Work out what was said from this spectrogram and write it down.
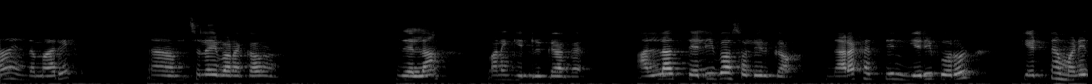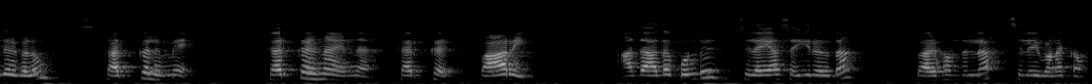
தான் இந்த மாதிரி சிலை வணக்கம் இதெல்லாம் வணங்கிட்டு இருக்காங்க அல்லா தெளிவாக சொல்லியிருக்கான். நரகத்தின் எரிபொருள் கெட்ட மனிதர்களும் கற்களுமே. கற்கள்னா என்ன? கற்கள் பாறை. அதை அதை கொண்டு சிலையாக செய்கிறது தான் இப்போ அலமதுல்லா சிலை வணக்கம்.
